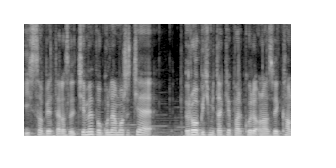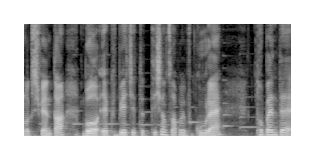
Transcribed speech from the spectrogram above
I sobie teraz lecimy. W ogóle możecie robić mi takie parkury o nazwie Kamlok Święta, bo jak wbijecie te 1000 łapek w górę, to będę,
